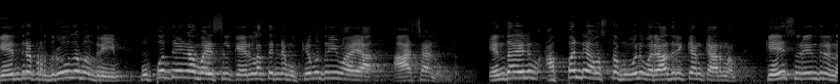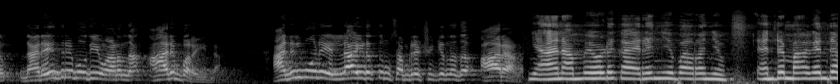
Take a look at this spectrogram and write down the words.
കേന്ദ്ര പ്രതിരോധ മന്ത്രിയും മുപ്പത്തിയേഴാം വയസ്സിൽ കേരളത്തിന്റെ മുഖ്യമന്ത്രിയുമായ ആശാനുണ്ട്. എന്തായാലും അപ്പന്റെ അവസ്ഥ മോന് വരാതിരിക്കാൻ കാരണം കെ സുരേന്ദ്രനും നരേന്ദ്രമോദിയുമാണെന്ന് ആരും പറയില്ല. അനിൽ മോനെ എല്ലായിടത്തും സംരക്ഷിക്കുന്നത് ആരാണ്? ഞാൻ അമ്മയോട് കരഞ്ഞു പറഞ്ഞു എന്റെ മകന്റെ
